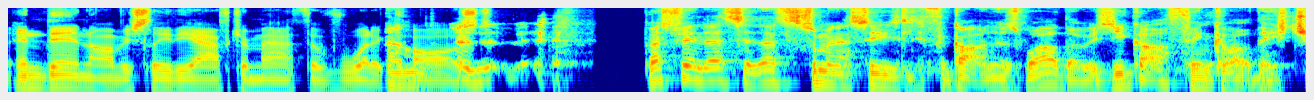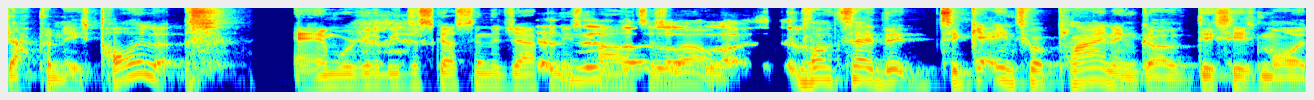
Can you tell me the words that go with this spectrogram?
and then obviously the aftermath of what it um, caused That's. That's that's something that's easily forgotten as well, though. Is you got to think about these Japanese pilots. And we're going to be discussing the japanese pilots as well Like, like I say, that to get into a plane and go, this is my,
